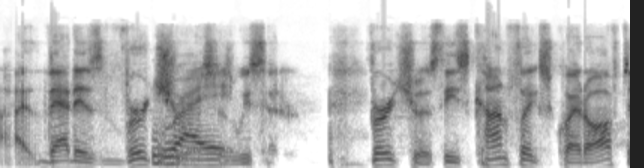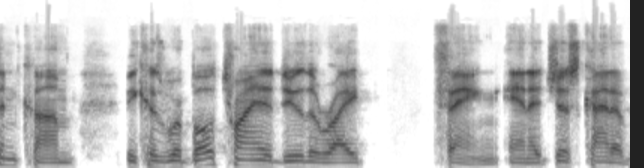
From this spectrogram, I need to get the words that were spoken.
uh, that is virtuous, right. as we said. Virtuous. These conflicts quite often come because we're both trying to do the right thing, and it just kind of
